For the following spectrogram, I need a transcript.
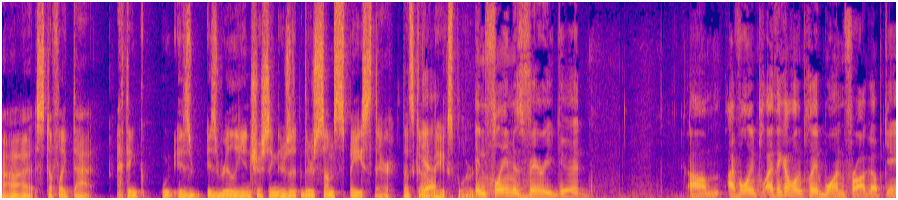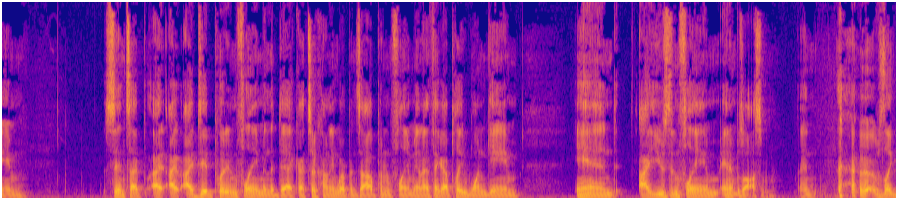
uh, stuff like that. I think is is really interesting. There's a, there's some space there that's got to Yeah. be explored. Inflame is very good. Um, I've only pl- I think I've only played one frog up game since I, I I- did put Inflame in the deck. I took hunting weapons out, put Inflame in. I think I played one game, and I used Inflame, and it was awesome. And I was like,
